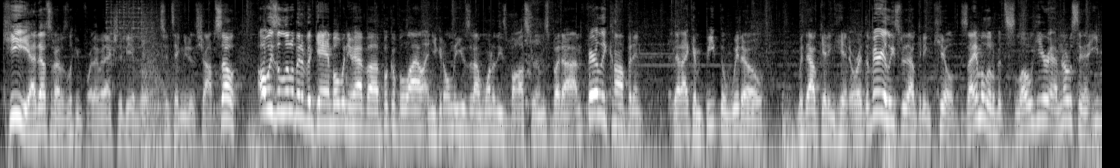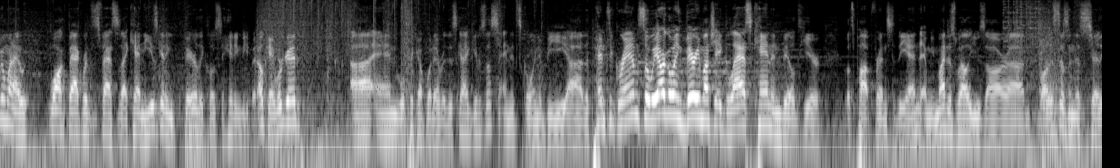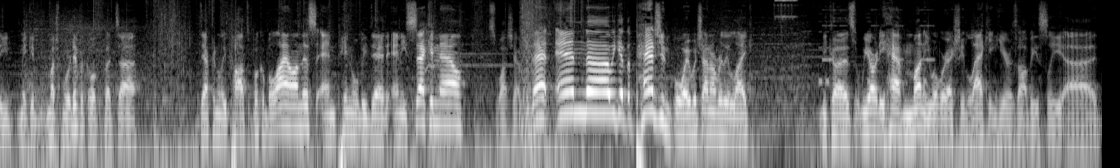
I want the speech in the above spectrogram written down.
key. Uh, that's what I was looking for. That would actually be able to, take me to the shop. So, always a little bit of a gamble when you have a Book of Belial and you can only use it on one of these boss rooms. But uh, I'm fairly confident that I can beat the Widow without getting hit, or at the very least without getting killed. Because I am a little bit slow here, and I'm noticing that even when I walk backwards as fast as I can, he's getting fairly close to hitting me. But okay, we're good. Uh, and we'll pick up whatever this guy gives us, and it's going to be uh, the pentagram. So we are going very much a glass cannon build here. Let's pop friends to the end, and we might as well use our. Uh, well, this doesn't necessarily make it much more difficult, but uh, definitely popped Book of Belial on this, and Pin will be dead any second now. So watch out for that. And uh, we get the pageant boy, which I don't really like because we already have money. What we're actually lacking here is obviously uh,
